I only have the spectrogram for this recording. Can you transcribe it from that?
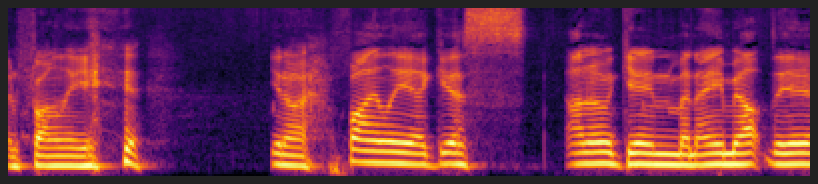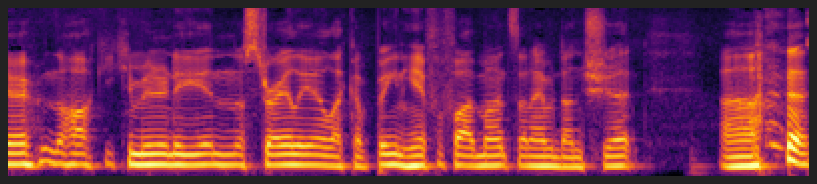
and finally, you know, finally, I guess I know, getting my name out there in the hockey community in Australia. Like I've been here for five months and I haven't done shit. Uh,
